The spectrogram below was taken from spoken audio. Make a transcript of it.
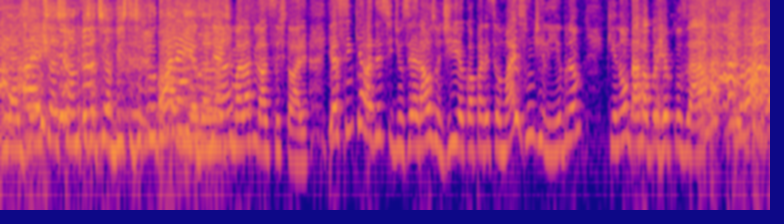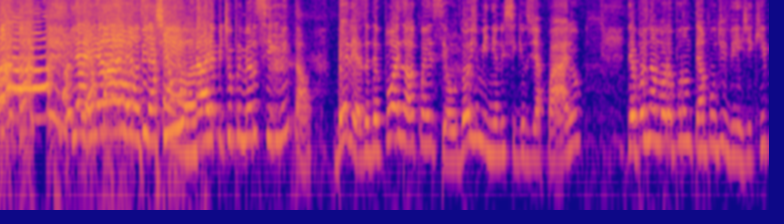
E a gente achando que já tinha visto de tudo na Olha vida, isso, né? gente, maravilhosa essa história. E assim que ela decidiu zerar o zodíaco, apareceu mais um de Libra, que não dava pra recusar. e aí ela repetiu, ela repetiu o primeiro signo então. Beleza, depois ela conheceu dois meninos seguidos de aquário. Depois namorou por um tempo um de virgem, que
